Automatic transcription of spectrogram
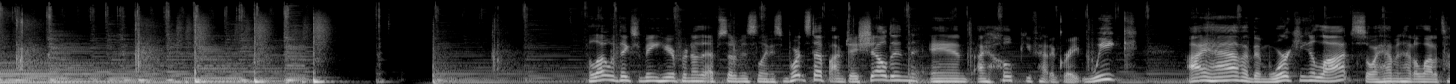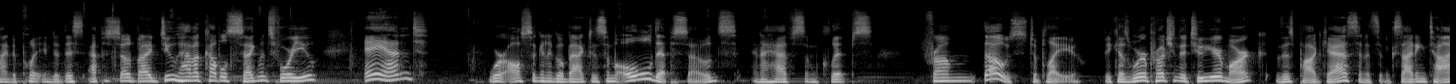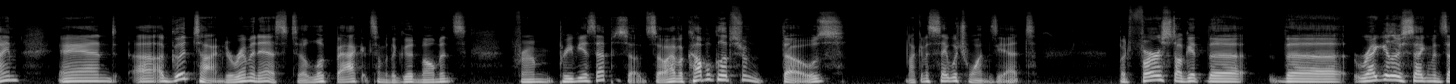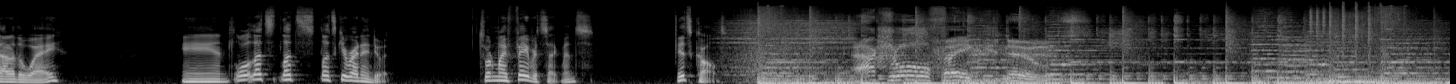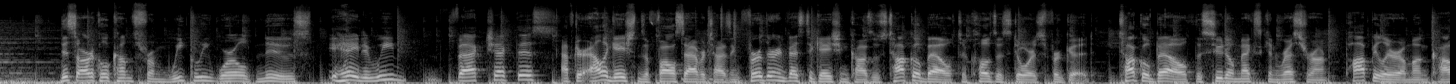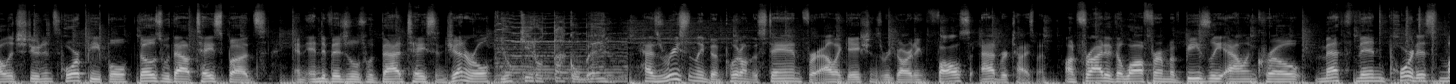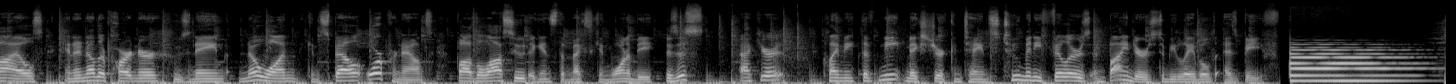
Hello, and thanks for being here for another episode of Miscellaneous Important Stuff. I'm Jay Sheldon, and I hope you've had a great week. I have. I've been working a lot, so I haven't had a lot of time to put into this episode, but I do have a couple segments for you. And we're also going to go back to some old episodes, and I have some clips from those to play you because we're approaching the two year mark of this podcast, and it's an exciting time and uh, a good time to reminisce, to look back at some of the good moments from previous episodes. So I have a couple clips from those. I'm not going to say which ones yet. But first, I'll get the the regular segments out of the way. And well, let's let's let's get right into it. It's one of my favorite segments. It's called Actual fake news. This article comes from Weekly World News. Hey, did we fact check this? After allegations of false advertising, further investigation causes Taco Bell to close its doors for good. Taco Bell, the pseudo Mexican restaurant popular among college students, poor people, those without taste buds, and individuals with bad taste in general, Yo quiero Taco Bell. has recently been put on the stand for allegations regarding false advertisement. On Friday, the law firm of Beasley Allen Crow, Methvin Portis Miles, and another partner whose name no one can spell or pronounce filed a lawsuit against the Mexican wannabe. Is this accurate? Claiming the meat mixture contains too many fillers and binders to be labeled as beef.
